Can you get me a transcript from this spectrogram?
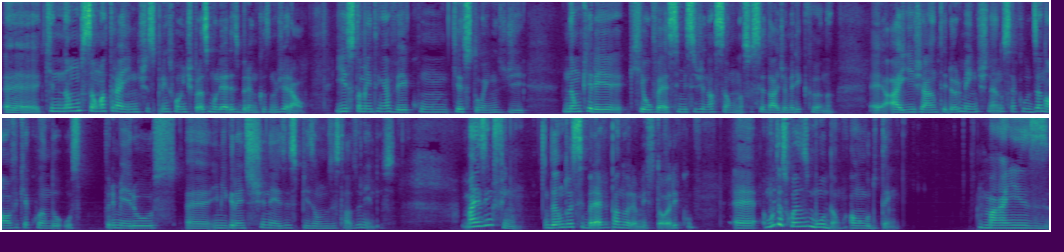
é, que não são atraentes, principalmente para as mulheres brancas no geral. E isso também tem a ver com questões de não querer que houvesse miscigenação na sociedade americana. É, aí já anteriormente, né, no século XIX, que é quando os primeiros é, imigrantes chineses pisam nos Estados Unidos. Mas enfim, dando esse breve panorama histórico, é, muitas coisas mudam ao longo do tempo. Mas,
